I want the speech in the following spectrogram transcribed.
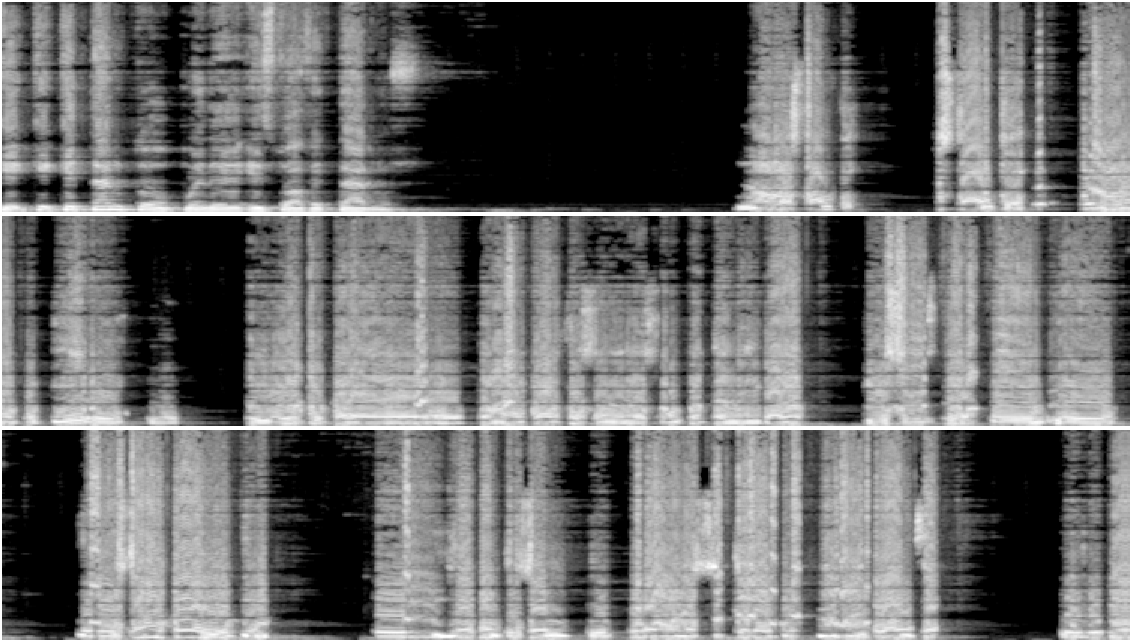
¿Qué, qué, qué tanto puede esto afectarnos? No, bastante, bastante. Puedo repetir, eh, eh, yo creo que para tomar cartas en el asunto tan delicado que es esto, eh, eh, estamos todavía tiempo. Eh, ya contestando para una situación de esperanza de todo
